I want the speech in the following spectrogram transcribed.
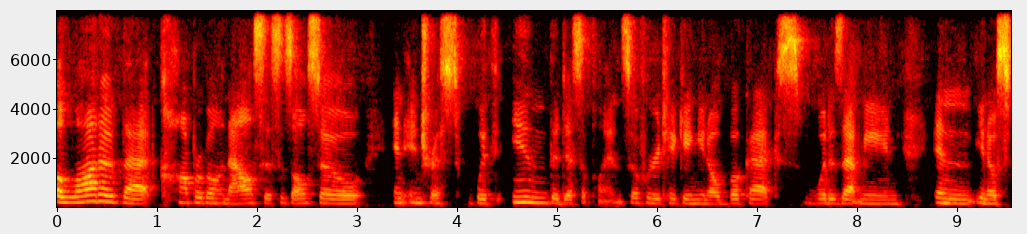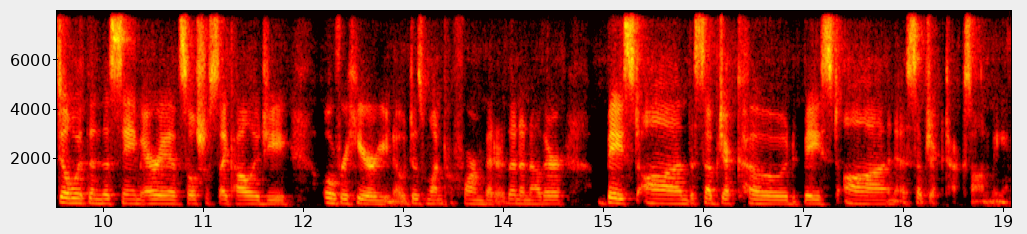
a lot of that comparable analysis is also an interest within the discipline. So if we were taking, you know, book X, what does that mean in, you know, still within the same area of social psychology over here, you know, does one perform better than another based on the subject code, based on a subject taxonomy.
